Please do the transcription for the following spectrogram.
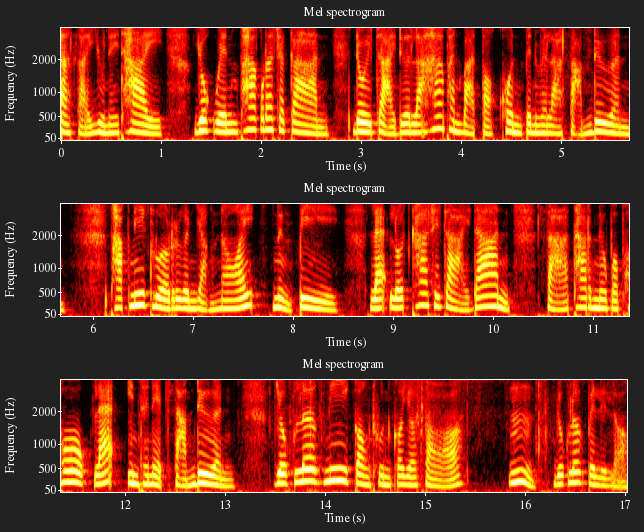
อาศัยอยู่ในไทย ยกเว้นภาคราชการ โดยจ่ายเดือนละ 5,000 บาทต่อคนเป็นเวลา 3 เดือน พักหนี้ครัวเรือนอย่างน้อย 1 ปี และลดค่าใช้จ่ายด้าน สาธารณูปโภคและอินเทอร์เน็ต 3 เดือน ยกเลิกหนี้กองทุนกยศอืม ยกเลิกไปเลยเหรอ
